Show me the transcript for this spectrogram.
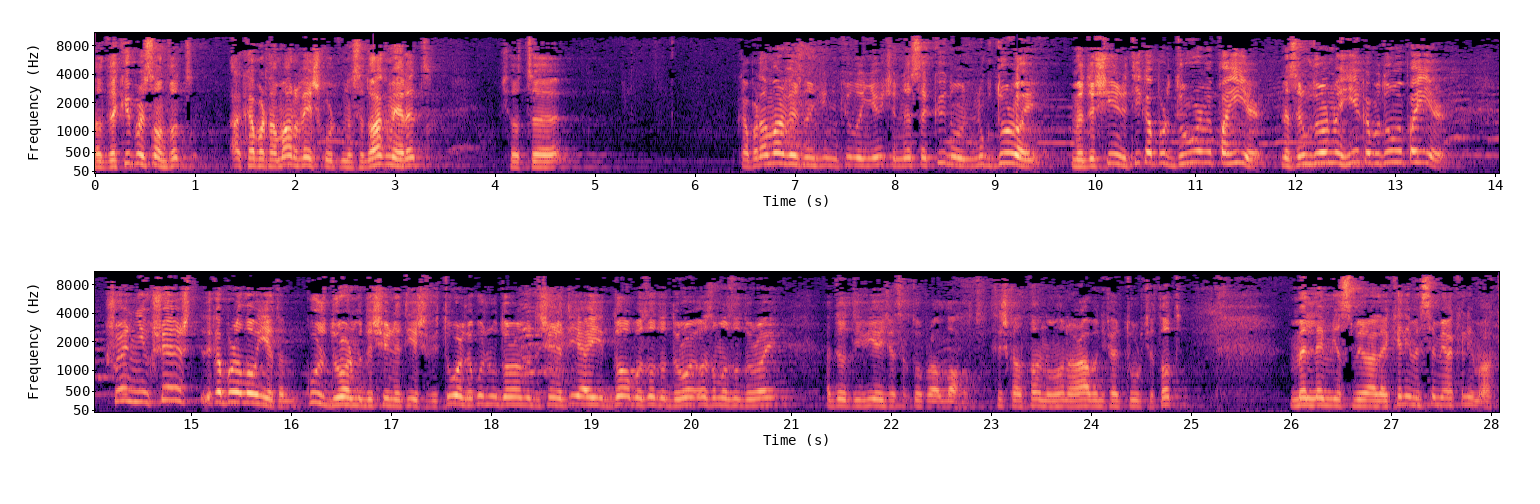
Thotë dhe ky person thotë ka për ta marrë vesh kur nëse do hakmerret, që thotë Ka për ta marrë vesh domethënë ky lloj njeriu që nëse ky nuk nuk duron me dëshirën e tij ka për të duruar me pahir. Nëse nuk duron me hir ka për të duruar me pahir. Kështu janë një, kështu është e ka bërë Allahu jetën. Kush duron me dëshirën e tij është fituar dhe kush nuk duron me dëshirën e tij ai do apo s'do, do durojë ose mos do durojë, atë do t'i vijë që është caktuar prej Allahut. Siç kanë thënë domthonë arabët një fjalë të urtë që thotë men lem jasbir ala kelime semia kelimat.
